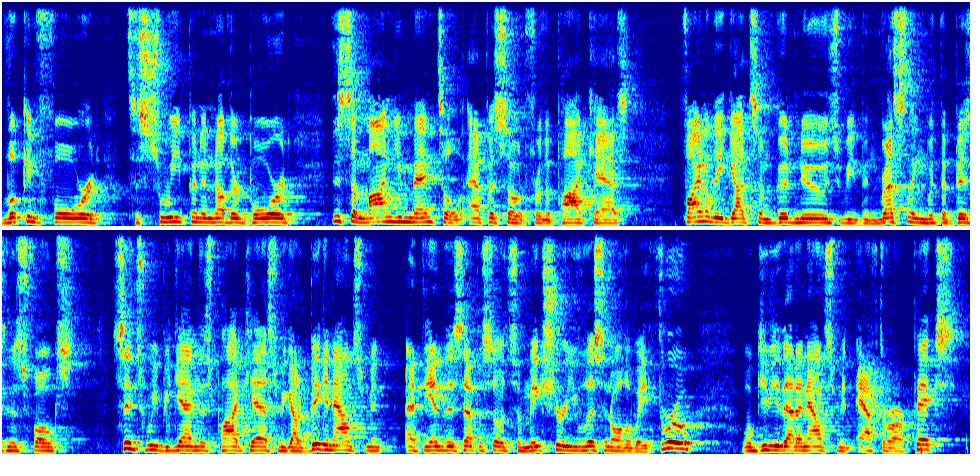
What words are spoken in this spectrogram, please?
Looking forward to sweeping another board. This is a monumental episode for the podcast. Finally, got some good news. We've been wrestling with the business folks since we began this podcast. We got a big announcement at the end of this episode, so make sure you listen all the way through. We'll give you that announcement after our picks.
